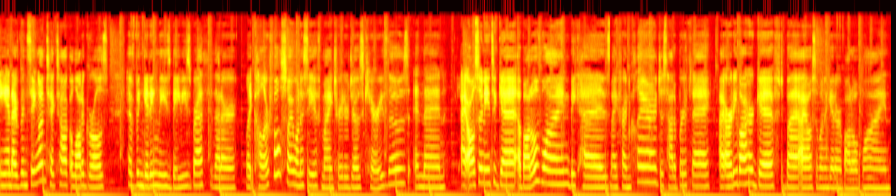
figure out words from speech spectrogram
And I've been seeing on TikTok a lot of girls have been getting these baby's breath that are like colorful. So I want to see if my Trader Joe's carries those. And then I also need to get a bottle of wine because my friend Claire just had a birthday. I already bought her gift, but I also want to get her a bottle of wine.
